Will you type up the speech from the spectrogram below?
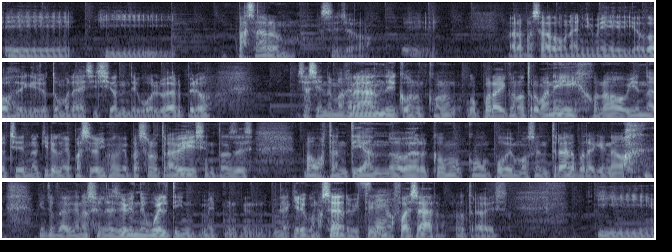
eh, y pasaron, qué sé yo, eh, habrá pasado un año y medio, dos, de que yo tomo la decisión de volver, pero ya siendo más grande, con, con, por ahí con otro manejo, ¿no? Viendo, che, no quiero que me pase lo mismo que me pasó otra vez, entonces vamos tanteando a ver cómo, cómo podemos entrar para que no, ¿viste? Para que no se la lleven de vuelta y me, la quiero conocer, ¿viste? Y no fallar otra vez. Y,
